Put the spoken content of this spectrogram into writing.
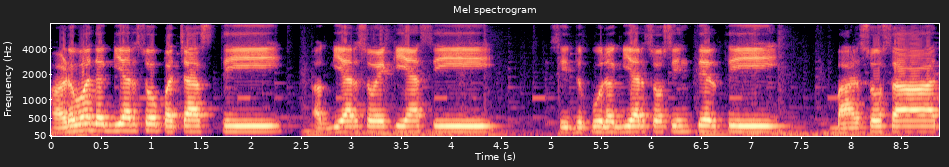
હળવદ અગિયારસો પચાસથી અગિયારસો એક્યાસી, સિદ્ધપુર અગિયારસો સિત્તેરથી બારસો સાત,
